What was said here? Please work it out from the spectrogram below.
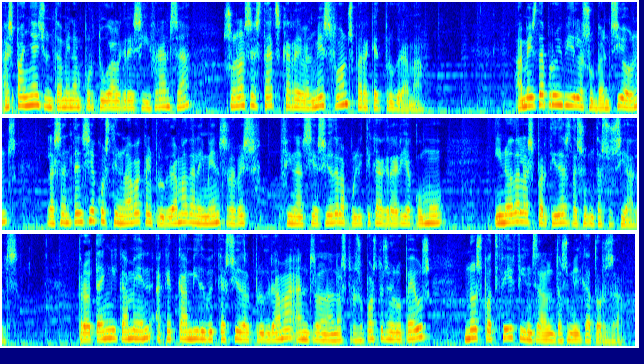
Espanya, juntament amb Portugal, Grècia i França, són els estats que reben més fons per a aquest programa. A més de prohibir les subvencions, la sentència qüestionava que el programa d'aliments rebés financiació de la política agrària comú i no de les partides d'assumptes socials però tècnicament aquest canvi d'ubicació del programa en els pressupostos europeus no es pot fer fins al 2014.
